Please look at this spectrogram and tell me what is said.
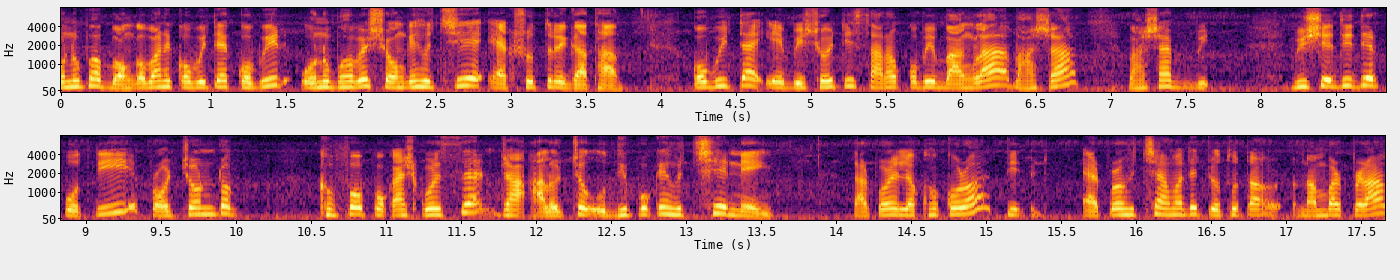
অনুভব, বঙ্গবাণী কবিতায় কবির অনুভবের সঙ্গে হচ্ছে এক সূত্রের গাথা। কবিতা এ বিষয়টি ছাড়াও কবি বাংলা ভাষা ভাষা বিষেদীদের প্রতি প্রচণ্ড ক্ষোভ প্রকাশ করেছে, যা আলোচ্য উদ্দীপকে হচ্ছে নেই। তারপরে লক্ষ্য করো এরপর হচ্ছে আমাদের চতুর্থ নাম্বার প্রাম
